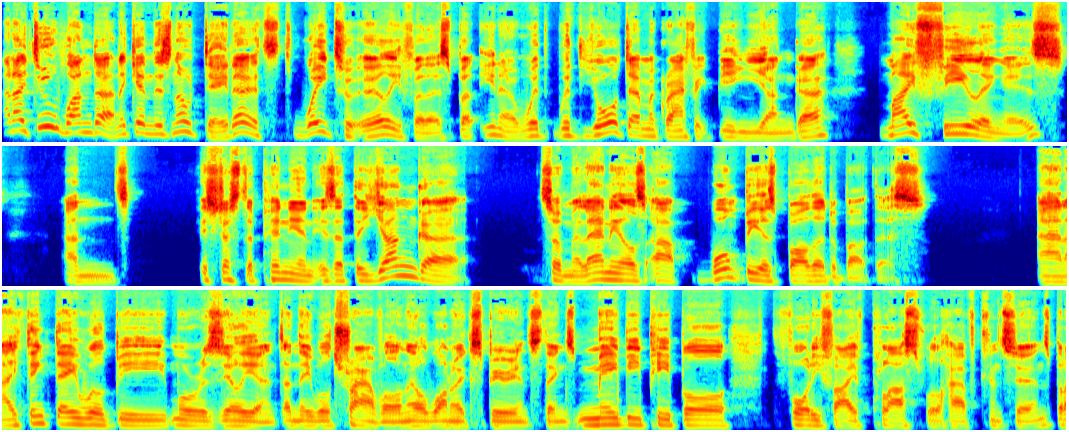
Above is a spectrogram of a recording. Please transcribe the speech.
And I do wonder, and again, there's no data; it's way too early for this. But you know, with with your demographic being younger, my feeling is, and it's just opinion, is that the younger, so millennials up, won't be as bothered about this. And I think they will be more resilient and they will travel and they'll want to experience things. Maybe people 45 plus will have concerns, but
